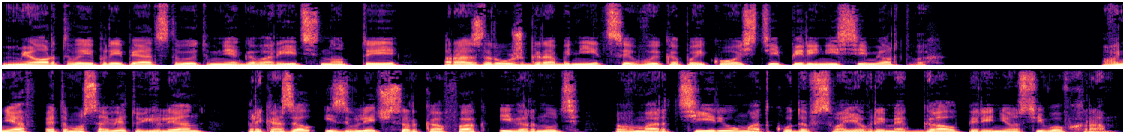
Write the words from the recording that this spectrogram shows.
«Мертвые препятствуют мне говорить, но ты разрушь гробницы, выкопай кости, перенеси мертвых». Вняв этому совету, Юлиан приказал извлечь саркофаг и вернуть в мартириум, откуда в свое время Гал перенес его в храм.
